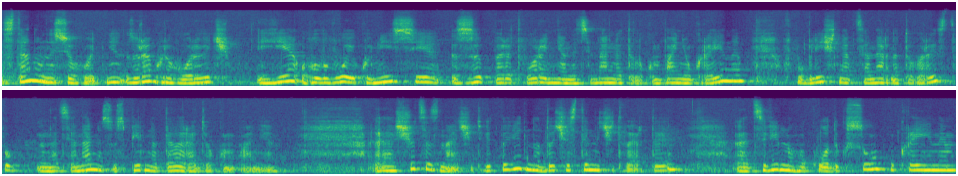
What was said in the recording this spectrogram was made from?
Станом на сьогодні Зураб Григорович є головою комісії з перетворення Національної телекомпанії України в публічне акціонерне товариство Національна суспільна телерадіокомпанія. Е, Що це значить? Відповідно до частини 4 Цивільного кодексу України.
